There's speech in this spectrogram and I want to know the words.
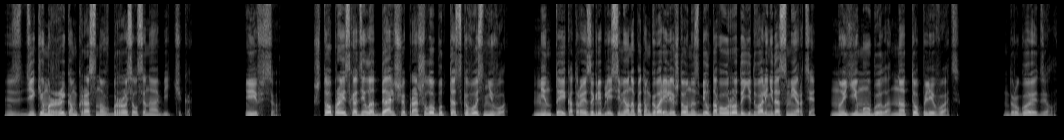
С диким рыком Краснов бросился на обидчика. И все. Что происходило дальше, прошло будто сквозь него. Менты, которые загребли Семена, потом говорили, что он избил того урода едва ли не до смерти, но ему было на то плевать. Другое дело,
